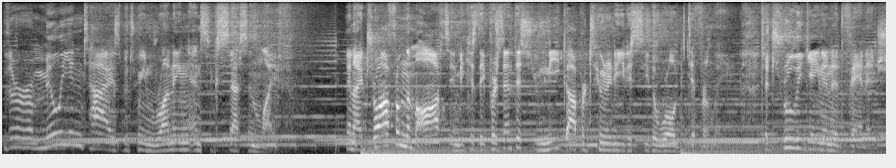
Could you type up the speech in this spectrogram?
There are a million ties between running and success in life. And I draw from them often because they present this unique opportunity to see the world differently, to truly gain an advantage.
